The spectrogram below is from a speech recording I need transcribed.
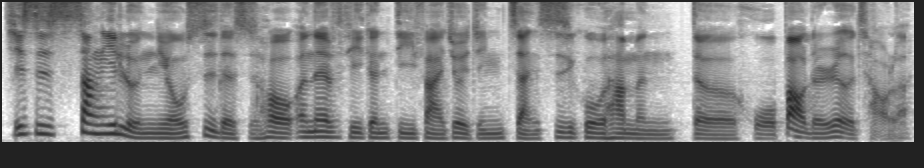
其实上一轮牛市的时候，NFT 跟 DeFi 就已经展示过他们的火爆的热潮了。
